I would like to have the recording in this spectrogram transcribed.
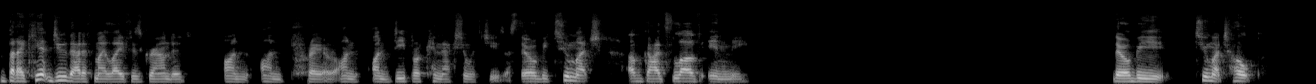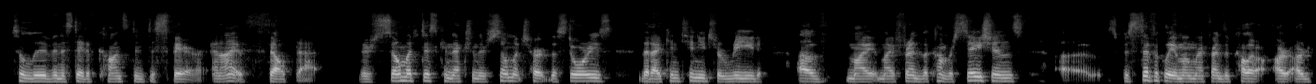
But i can't do that if my life is grounded on on prayer on on deeper connection with jesus. There will be too much of god's love in me. There will be too much hope to live in a state of constant despair and i have felt that there's so much disconnection there's so much hurt the stories that i continue to read of my my friends the conversations uh, specifically among my friends of color are, are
